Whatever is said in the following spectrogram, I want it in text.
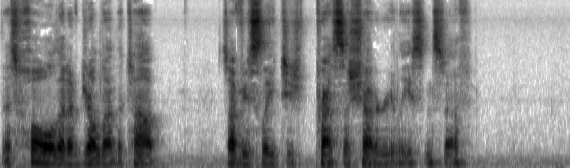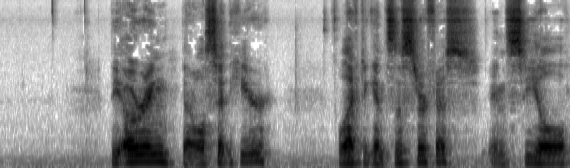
this hole that I've drilled on the top. It's obviously to press the shutter release and stuff. The O-ring that will sit here will act against this surface and seal,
